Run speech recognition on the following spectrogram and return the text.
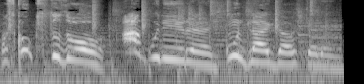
Was guckst du so? Abonnieren und Like darstellen.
